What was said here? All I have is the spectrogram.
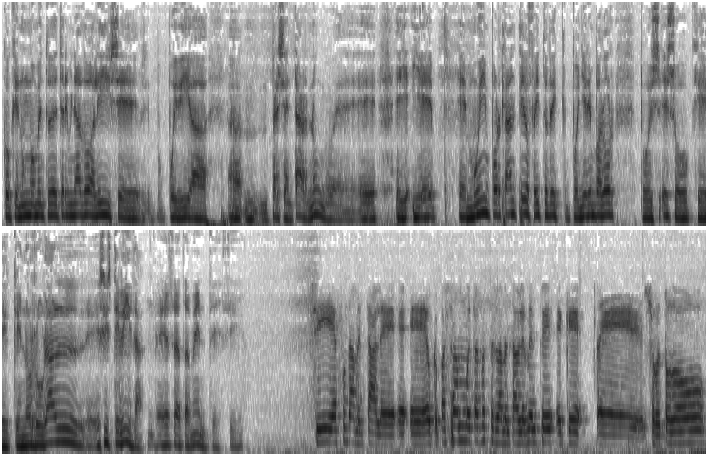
co que nun momento determinado ali se podía uh, presentar, non? E, e, e é, é moi importante o feito de poñer en valor pois eso que, que no rural existe vida. É Exactamente, sí. Sí, é fundamental. É, é, é, o que pasa moitas veces, lamentablemente, é que, eh, sobre todo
